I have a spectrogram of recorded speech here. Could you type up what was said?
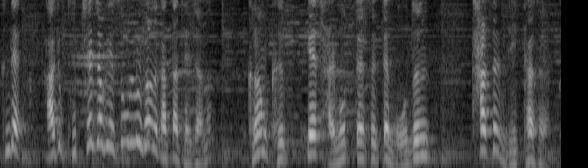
근데 아주 구체적인 솔루션을 갖다 대잖아. 그럼 그게 잘못됐을 때 모든 탓을 네 탓을 할 거야.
